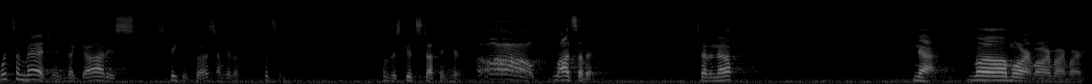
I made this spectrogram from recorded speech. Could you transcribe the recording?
let's imagine that God is speaking to us. I'm going to put some, some of this good stuff in here. Oh, lots of it. Is that enough? No. No, more, more, more, more.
